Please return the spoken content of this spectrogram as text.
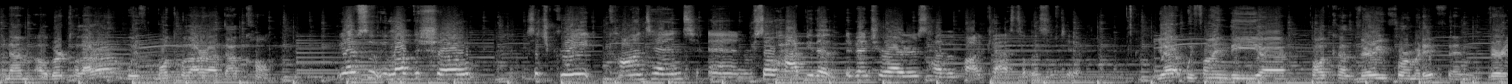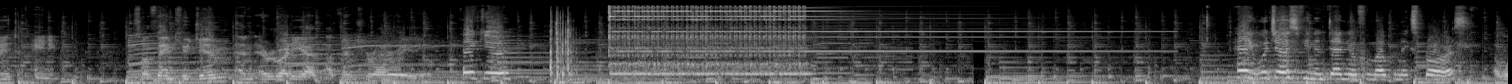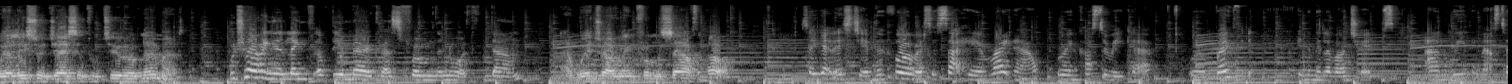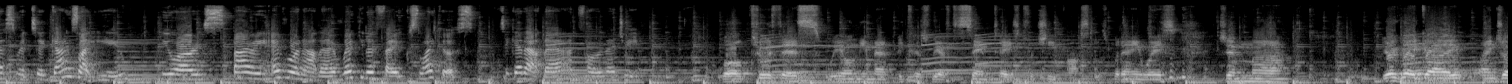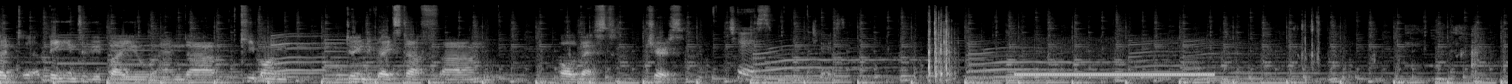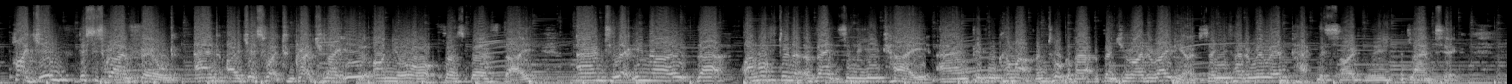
And I'm Alberto Lara with motolara.com. We absolutely love the show such great content, and we're so happy that Adventure Riders have a podcast to listen to. Yeah, we find the uh, podcast very informative and very entertaining. So thank you, Jim, and everybody at Adventure Rider Radio. Thank you. Hey, we're Josephine and Daniel from Open Explorers. And we're Lisa and Jason from Two Road Nomad. We're traveling the length of the Americas from the north down. And we're traveling from the south up. So get this, Jim. The four of us are sat here right now. We're in Costa Rica. We're both in the middle of our trips, and we think that's testament to guys like you who are inspiring everyone out there, regular folks like us, to get out there and follow their dream. Well, truth is, we only met because we have the same taste for cheap hostels. But anyways, Jim. Uh, you're a great guy. I enjoyed uh, being interviewed by you, and uh, keep on doing the great stuff. Um, all the best. Cheers. Cheers. Cheers. Hi Jim, this is Graham Field, and I just want to congratulate you on your first birthday and to let you know that I'm often at events in the UK and people come up and talk about Adventure Rider Radio, so you've had a real impact this side of the Atlantic.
